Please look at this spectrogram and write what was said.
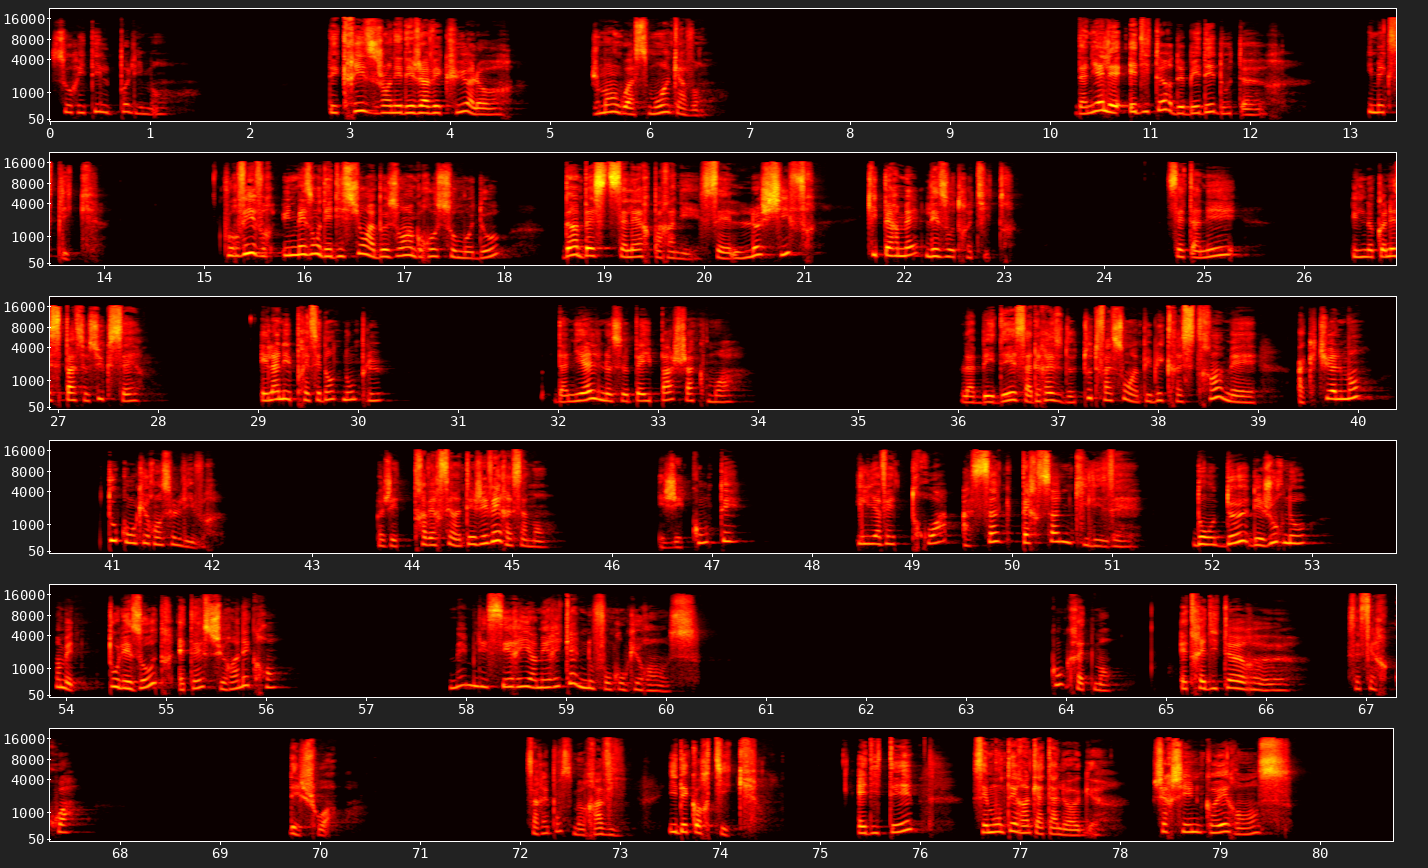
Sourit-il poliment. Des crises, j'en ai déjà vécu, alors je m'angoisse moins qu'avant. Daniel est éditeur de BD d'auteur. Il m'explique. Pour vivre, une maison d'édition a besoin, grosso modo, d'un best-seller par année. C'est le chiffre qui permet les autres titres. Cette année, ils ne connaissent pas ce succès. Et l'année précédente non plus. Daniel ne se paye pas chaque mois. La BD s'adresse de toute façon à un public restreint, mais actuellement, tout concurrent se livre. J'ai traversé un TGV récemment et j'ai compté. Il y avait trois à cinq personnes qui lisaient, dont deux des journaux. Non mais tous les autres étaient sur un écran. Même les séries américaines nous font concurrence. Concrètement, être éditeur, euh, c'est faire quoi? Des choix. Sa réponse me ravit. Il décortique. Éditer, c'est monter un catalogue, chercher une cohérence,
